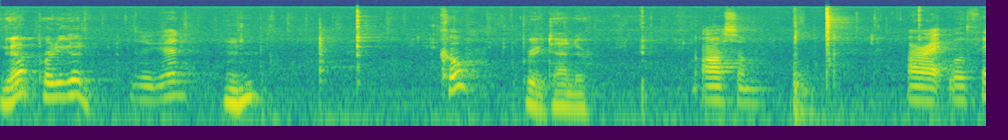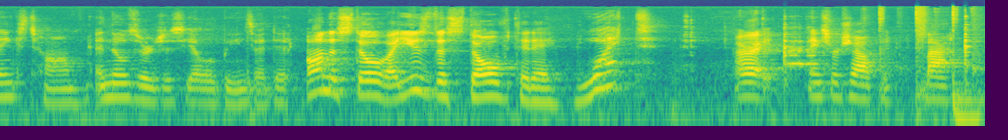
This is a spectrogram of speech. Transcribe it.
Yeah, pretty good. Is it good? Mm-hmm. Cool. Pretty tender. Awesome. All right. Well, thanks, Tom. And those are just yellow beans I did on the stove. I used the stove today. What? All right. Thanks for shopping. Bye.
